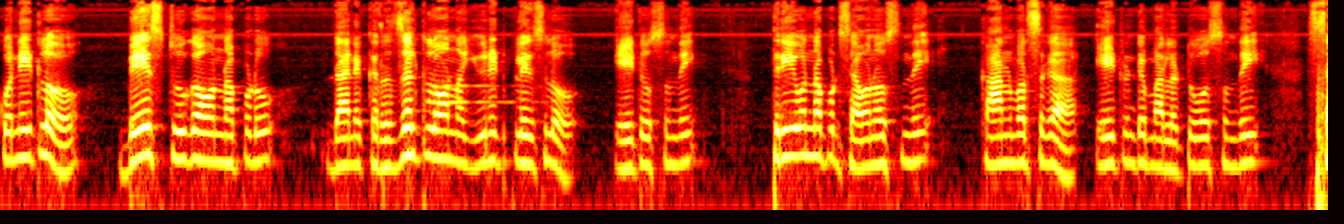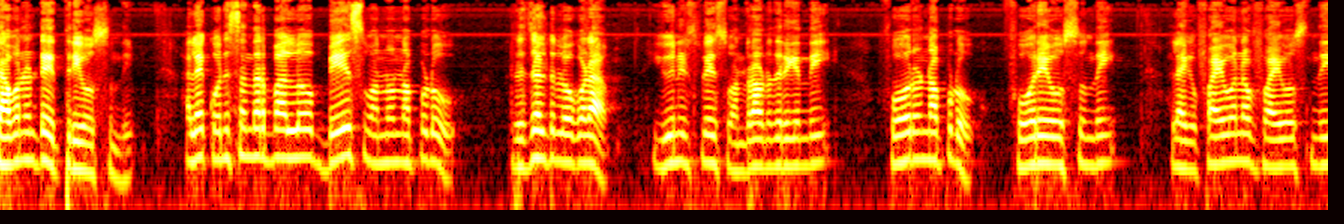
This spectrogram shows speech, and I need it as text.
కొన్నిట్లో బేస్ టూగా ఉన్నప్పుడు దాని యొక్క రిజల్ట్లో ఉన్న యూనిట్ ప్లేస్లో ఎయిట్ వస్తుంది. త్రీ ఉన్నప్పుడు సెవెన్ వస్తుంది. కాన్వర్స్గా ఎయిట్ ఉంటే మరలా టూ వస్తుంది సెవెన్ ఉంటే త్రీ వస్తుంది. అలాగే కొన్ని సందర్భాల్లో బేస్ వన్ ఉన్నప్పుడు రిజల్ట్లో కూడా యూనిట్స్ ప్లేస్ వన్ రావడం జరిగింది ఫోర్ ఉన్నప్పుడు ఫోర్ ఏ వస్తుంది అలాగే ఫైవ్ ఉన్నప్పుడు ఫైవ్ వస్తుంది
